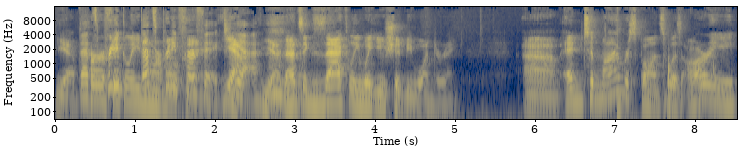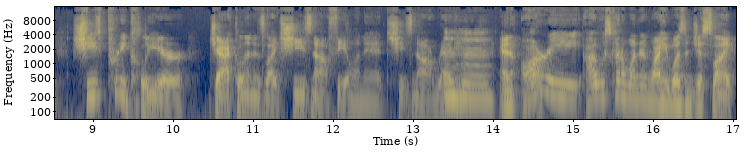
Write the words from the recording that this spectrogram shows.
Yeah, That's pretty- perfectly that's normal. pretty thing. perfect, Yeah, yeah. yeah, that's exactly what you should be wondering. Um, and to my response was Ari. She's pretty clear. Jacqueline is like she's not feeling it. She's not ready. Mm-hmm. And Ari, I was kind of wondering why he wasn't just like,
